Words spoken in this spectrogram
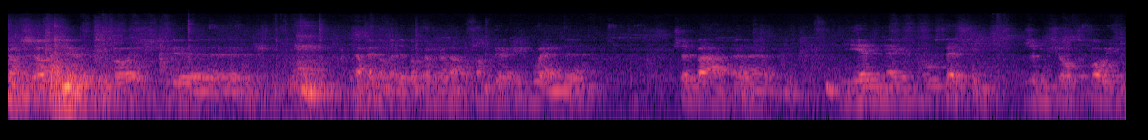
proszę o cierpliwość. Y, na pewno będę początku jakieś błędy. Trzeba y, jednej, dwóch sesji, żebym się oswoił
